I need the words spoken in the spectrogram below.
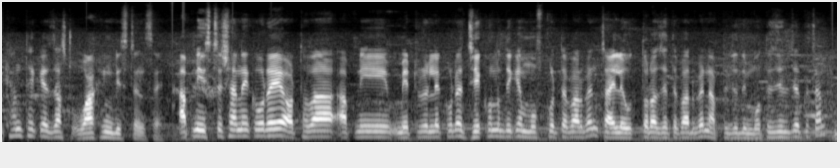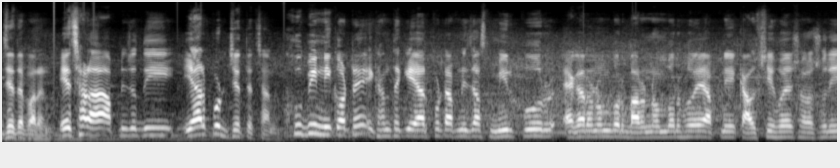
এখান থেকে জাস্ট ওয়াকিং ডিস্টেন্সে আপনি স্টেশনে করে অথবা আপনি মেট্রো রেলে করে যে কোনো দিকে মুভ করতে পারবেন, চাইলে উত্তরা যেতে পারবেন, আপনি যদি মতিঝিল যেতে চান, যেতে পারেন। এছাড়া আপনি যদি এয়ারপোর্ট যেতে চান, খুবই নিকটে, এখান থেকে এয়ারপোর্ট আপনি জাস্ট মিরপুর এগারো নম্বর, বারো নম্বর হয়ে আপনি কালচি হয়ে সরাসরি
